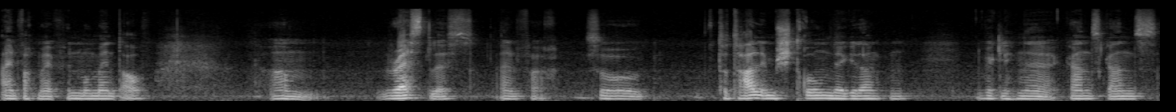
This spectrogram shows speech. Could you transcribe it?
einfach mal für einen Moment auf? Ähm, restless einfach. So total im Strom der Gedanken. Wirklich eine ganz, ganz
